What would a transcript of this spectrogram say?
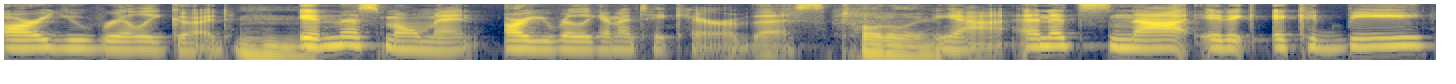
are you really good Mm-hmm. in this moment? Are you really going to take care of this? totally. Yeah, and it's not it it, it could be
